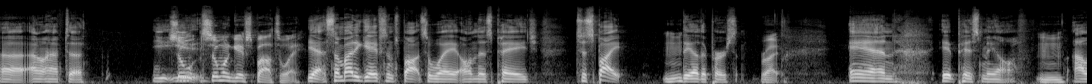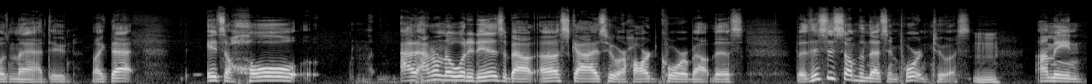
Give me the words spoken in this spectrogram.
Uh, I don't have to. You, So you- someone gave spots away, yeah, somebody gave some spots away on this page to spite Mhm. the other person, right? and it pissed me off. Mhm. I was mad, dude. Like that. It's a whole. I, I don't know what it is about us guys who are hardcore about this, but this is something that's important to us. Mhm. I mean,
